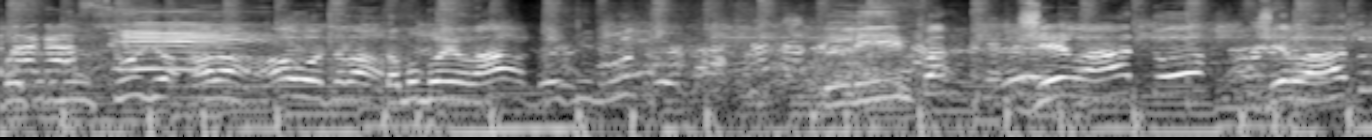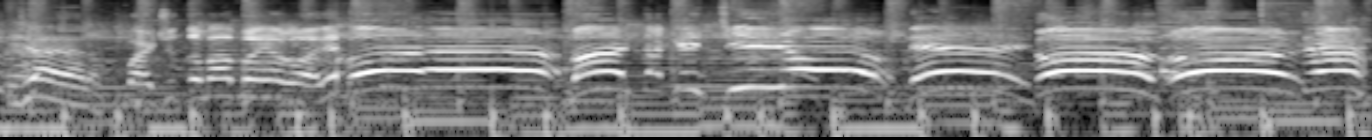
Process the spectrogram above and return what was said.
Todo mundo sujo, olha lá, olha o outro lá. Toma um banho lá, ó, dois minutos. Limpa, gelado, gelado e já era. Partiu tomar banho agora. Bora! Vai, tá quentinho! 10, 2, 1, 10.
